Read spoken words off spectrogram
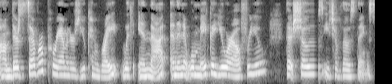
Um, there's several parameters you can write within that, and then it will make a URL for you that shows each of those things.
